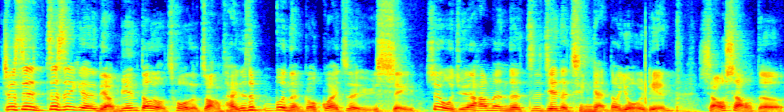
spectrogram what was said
就是这是一个两边都有错的状态，就是不能够怪罪于谁，所以我觉得他们的之间的情感都有一点小小的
